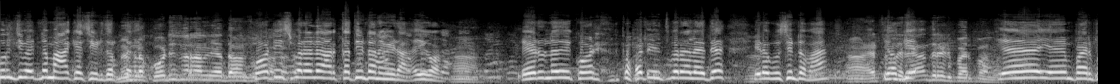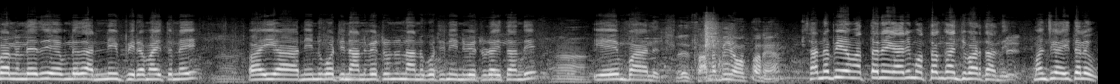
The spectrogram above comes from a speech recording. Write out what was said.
గురించి పెట్టినా మాకే సీట్ దొరుకుతుంది కోటీశ్వరాలు కోటీశ్వరాలు అడక తింటాను ఈడ ఇగో. ఏడున్నది కోటి కోటీశ్వరాలు అయితే ఈడ కూర్చుంటామా? ఏ ఏం పరిపాలన లేదు ఏం లేదు అన్ని పిరమవుతున్నాయి అయ్యా నిన్ను కొట్టి నన్ను పెట్టుడు నన్ను కొట్టి నిన్ను పెట్టుడు అవుతుంది ఏం బాగాలేదు. సన్న బియ్యం వస్తానే? కానీ మొత్తం కంచి పడుతుంది. మంచిగా అయితలేవు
